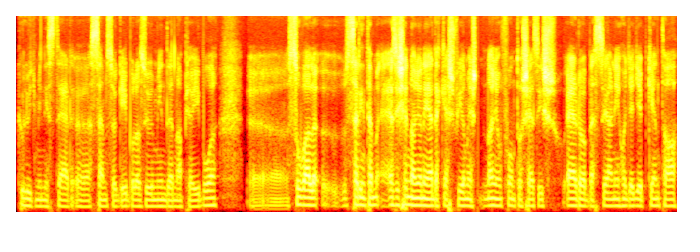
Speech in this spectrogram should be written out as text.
külügyminiszter szemszögéből, az ő mindennapjaiból. Szóval szerintem ez is egy nagyon érdekes film, és nagyon fontos ez is erről beszélni, hogy egyébként a,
